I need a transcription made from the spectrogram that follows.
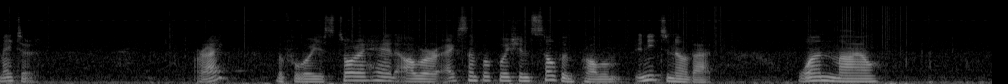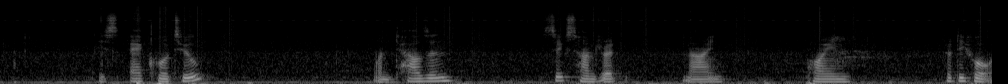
meter. Alright, before we start ahead our example question solving problem, you need to know that 1 mile is equal to 1609.34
